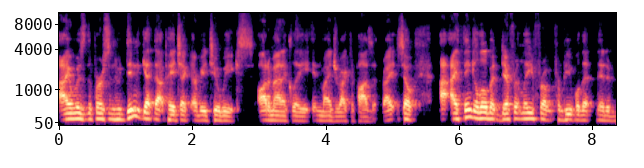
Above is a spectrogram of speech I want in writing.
I was the person who didn't get that paycheck every two weeks automatically in my direct deposit, right? So I, think a little bit differently from from people that that have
